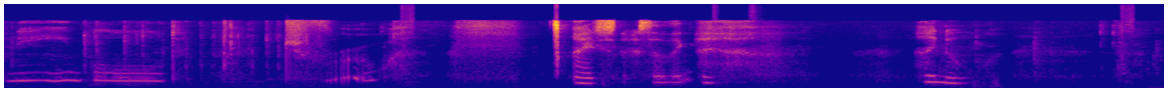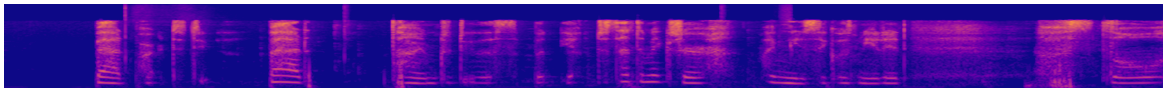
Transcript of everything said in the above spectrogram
Enabled. True. I just know something. I, I know. Bad part to do. Bad time to do this, but yeah, just had to make sure my music was muted. So,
